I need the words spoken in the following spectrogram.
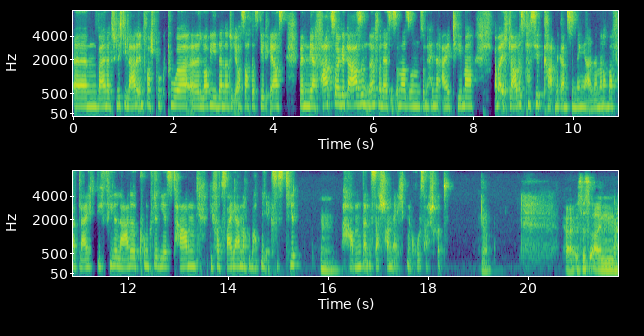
ähm, weil natürlich die Ladeinfrastruktur äh, Lobby dann natürlich auch sagt, das geht erst, wenn mehr Fahrzeuge da sind. Ne? Von daher ist es immer so ein, so ein Henne-Ei-Thema. Aber ich glaube, es passiert gerade eine ganze Menge. Also wenn man nochmal vergleicht, wie viele Ladepunkte wir jetzt haben, die vor zwei Jahren noch überhaupt nicht existiert hm. haben, dann ist das schon echt ein großer Schritt. Ja. Ja, es ist ein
